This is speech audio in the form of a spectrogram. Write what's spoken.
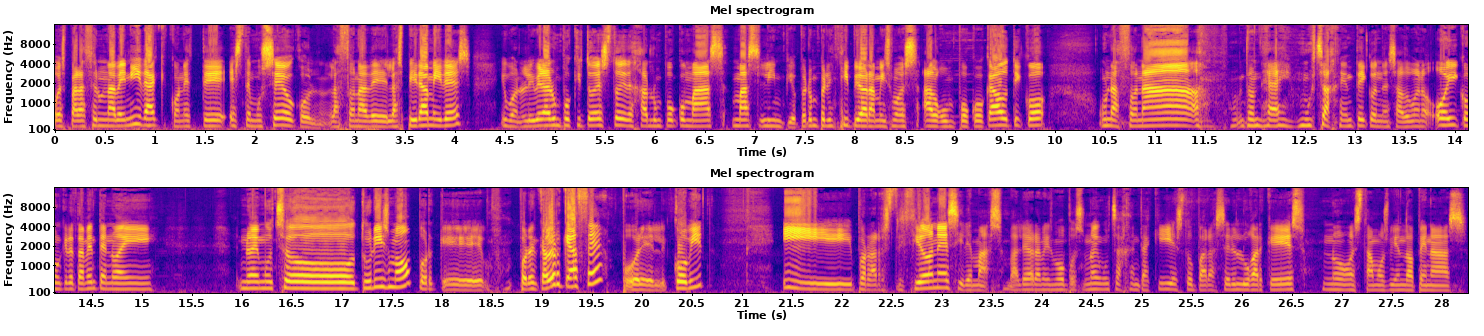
pues para hacer una avenida que conecte este museo con la zona de las pirámides y bueno, liberar un poquito esto y dejarlo un poco más, más limpio. Pero en principio ahora mismo es algo un poco caótico, una zona donde hay mucha gente y condensado. Bueno, hoy concretamente no hay no hay mucho turismo porque por el calor que hace, por el COVID y por las restricciones y demás, ¿vale? Ahora mismo pues no hay mucha gente aquí, esto para ser el lugar que es, no estamos viendo apenas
